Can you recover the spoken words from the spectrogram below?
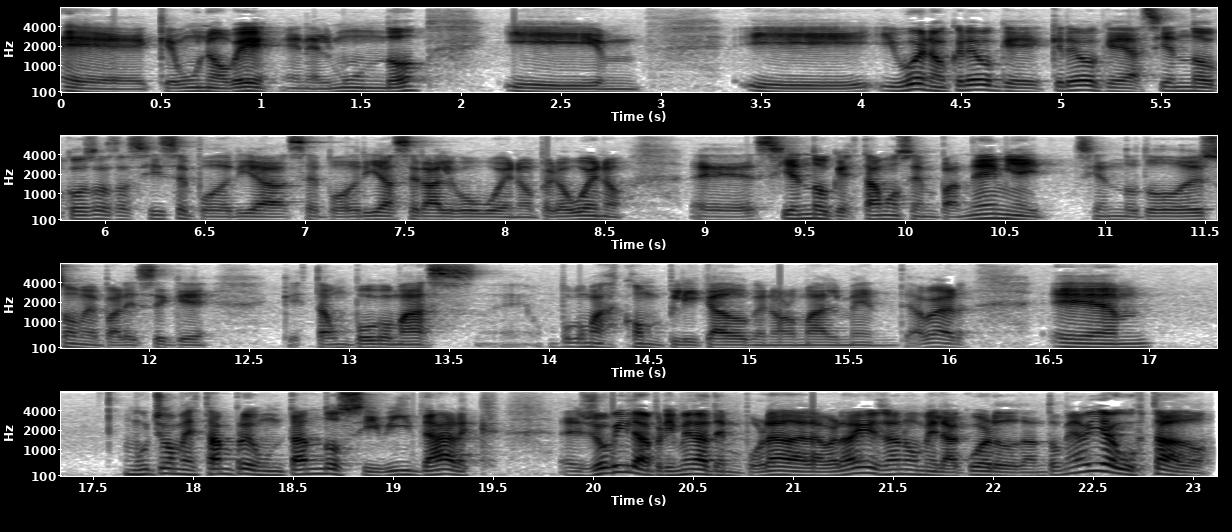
eh, que uno ve en el mundo. Y, y, bueno, creo que, creo que haciendo cosas así se podría, se podría hacer algo bueno. Pero bueno, siendo que estamos en pandemia y siendo todo eso, me parece que, está un poco, más, un poco más complicado que normalmente. A ver, Muchos me están preguntando si vi Dark. Eh, yo vi la primera temporada, la verdad que ya no me la acuerdo tanto. Me había gustado,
